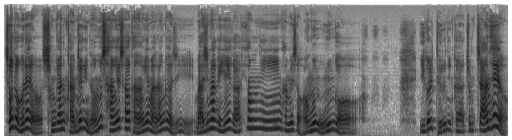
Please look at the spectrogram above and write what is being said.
저도 그래요. 순간 감정이 너무 상해서 강하게 말한 거지. 마지막에 얘가 형님 하면서 엉엉 우는 거 이걸 들으니까 좀 짠해요.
